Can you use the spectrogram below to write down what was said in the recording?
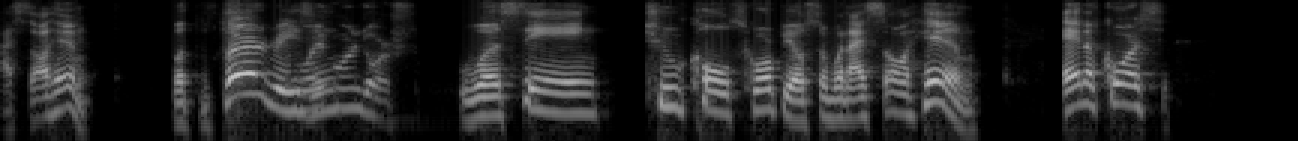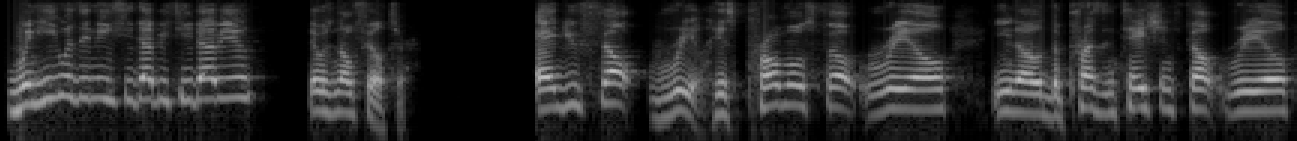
I saw him. But the third reason was seeing two cold Scorpio. So when I saw him, and of course, when he was in ECW TW, there was no filter. And you felt real. His promos felt real. You know, the presentation felt real.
